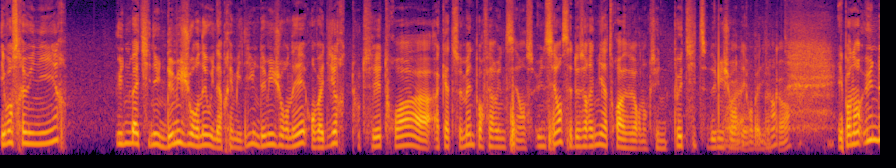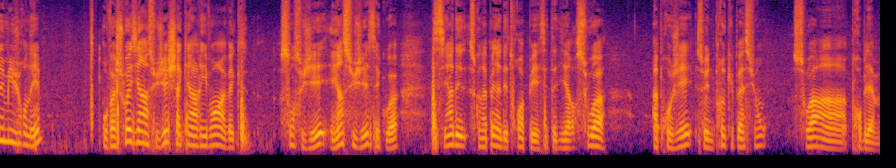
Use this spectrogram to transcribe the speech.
ils vont se réunir une matinée, une demi-journée ou une après-midi, une demi-journée, on va dire toutes les 3 à 4 semaines pour faire une séance. Une séance, c'est 2h30 à 3h, donc c'est une petite demi-journée, on va dire. Et pendant une demi-journée, on va choisir un sujet, chacun arrivant avec son sujet. Et un sujet, c'est quoi? C'est ce qu'on appelle un des 3 P, c'est-à-dire soit un projet, soit une préoccupation, soit un problème.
